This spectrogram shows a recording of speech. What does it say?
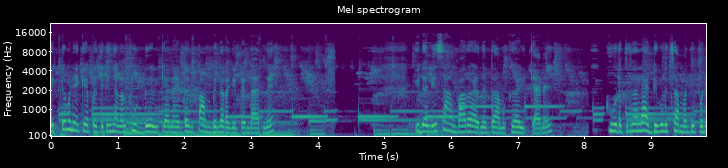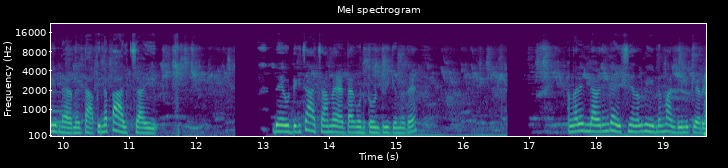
എട്ട് മണിയൊക്കെ ആയപ്പോഴത്തേക്കും ഞങ്ങൾ ഫുഡ് കഴിക്കാനായിട്ട് ഒരു പമ്പിൽ ഇറങ്ങിയിട്ടുണ്ടായിരുന്നേ. ഇഡലി സാമ്പാറും ആയിരുന്നു നമുക്ക് കഴിക്കാൻ കൂട്ടത്തിൽ നല്ല അടിപൊളി ചമ്മന്തിപ്പൊടി ഉണ്ടായിരുന്നു കേട്ടോ. പിന്നെ പാൽച്ചായയും ദേവുട്ടിക്ക് ചാച്ചാമ്മയായിട്ടാണ് കൊടുത്തുകൊണ്ടിരിക്കുന്നത് അങ്ങനെ എല്ലാവരും കഴിച്ച് ഞങ്ങൾ വീണ്ടും വണ്ടിയിൽ കയറി.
